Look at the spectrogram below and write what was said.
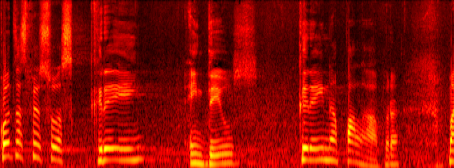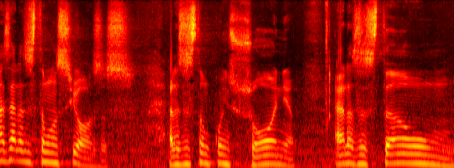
Quantas pessoas creem em Deus, creem na palavra, mas elas estão ansiosas, elas estão com insônia, elas estão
